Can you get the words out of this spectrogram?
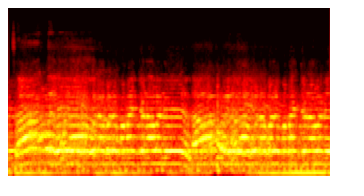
बोला बोला नावाने बोला बोला नावाने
